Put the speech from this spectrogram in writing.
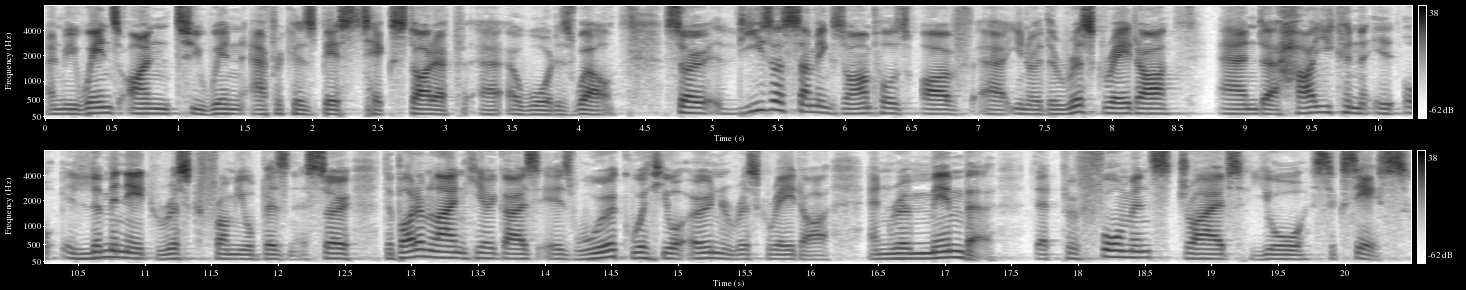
And we went on to win Africa's Best Tech Startup uh, Award as well. So these are some examples of, uh, you know, the risk radar and uh, how you can I- eliminate risk from your business. So, the bottom line here, guys, is work with your own risk radar and remember that performance drives your success.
